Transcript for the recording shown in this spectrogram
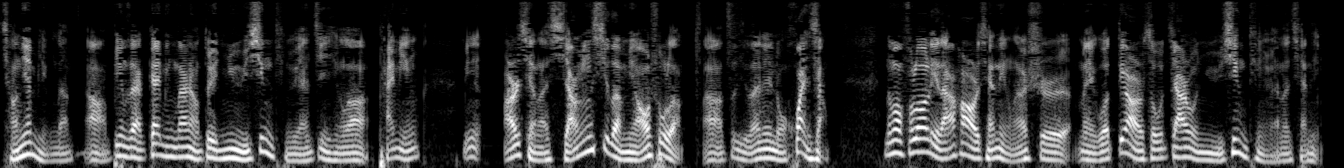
强奸名单啊，并在该名单上对女性艇员进行了排名，并而且呢详细的描述了啊自己的那种幻想。那么佛罗里达号潜艇呢是美国第二艘加入女性艇员的潜艇，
